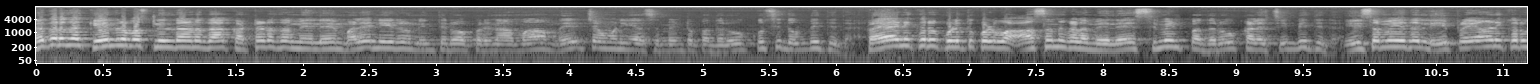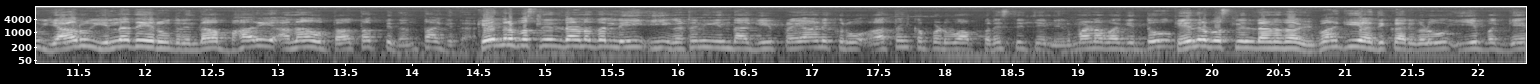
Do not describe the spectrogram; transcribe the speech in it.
ನಗರದ ಕೇಂದ್ರ ಬಸ್ ನಿಲ್ದಾಣದ ಕಟ್ಟಡದ ಮೇಲೆ ಮಳೆ ನೀರು ನಿಂತಿರುವ ಪರಿಣಾಮ ಮೇಲ್ಚಾವಣಿಯ ಸಿಮೆಂಟ್ ಪದರು ಕುಸಿದು ಬಿದ್ದಿದೆ. ಪ್ರಯಾಣಿಕರು ಕುಳಿತುಕೊಳ್ಳುವ ಆಸನಗಳ ಮೇಲೆ ಸಿಮೆಂಟ್ ಪದರು ಕಳಚಿ ಬಿದ್ದಿದೆ. ಈ ಸಮಯದಲ್ಲಿ ಪ್ರಯಾಣಿಕರು ಯಾರೂ ಇಲ್ಲದೆ ಇರುವುದರಿಂದ ಭಾರಿ ಅನಾಹುತ ತಪ್ಪಿದಂತಾಗಿದೆ. ಕೇಂದ್ರ ಬಸ್ ನಿಲ್ದಾಣದಲ್ಲಿ ಈ ಘಟನೆಯಿಂದಾಗಿ ಪ್ರಯಾಣಿಕರು ಆತಂಕ ಪರಿಸ್ಥಿತಿ ನಿರ್ಮಾಣವಾಗಿದ್ದು, ಕೇಂದ್ರ ಬಸ್ ನಿಲ್ದಾಣದ ವಿಭಾಗೀಯ ಅಧಿಕಾರಿಗಳು ಈ ಬಗ್ಗೆ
